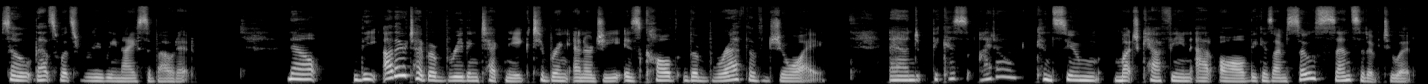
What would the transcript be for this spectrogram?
So that's what's really nice about it. Now, the other type of breathing technique to bring energy is called the breath of joy. And because I don't consume much caffeine at all because I'm so sensitive to it,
